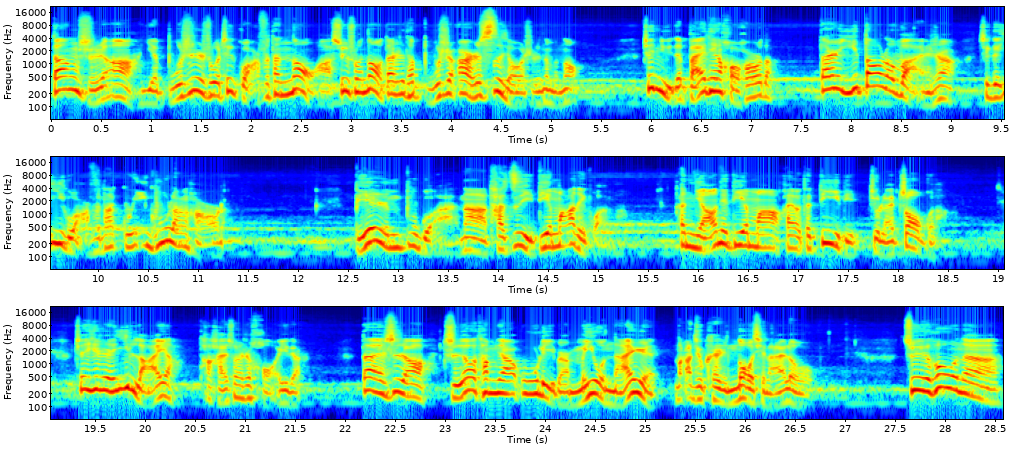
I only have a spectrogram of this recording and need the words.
当时啊，也不是说这寡妇她闹啊，虽说闹，但是她不是二十四小时那么闹，这女的白天好好的。但是，一到了晚上，这个易寡妇她鬼哭狼嚎的，别人不管，那她自己爹妈得管吧？他娘家爹妈还有他弟弟就来照顾他。这些人一来呀，他还算是好一点。但是啊，只要他们家屋里边没有男人，那就开始闹起来喽。最后呢，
